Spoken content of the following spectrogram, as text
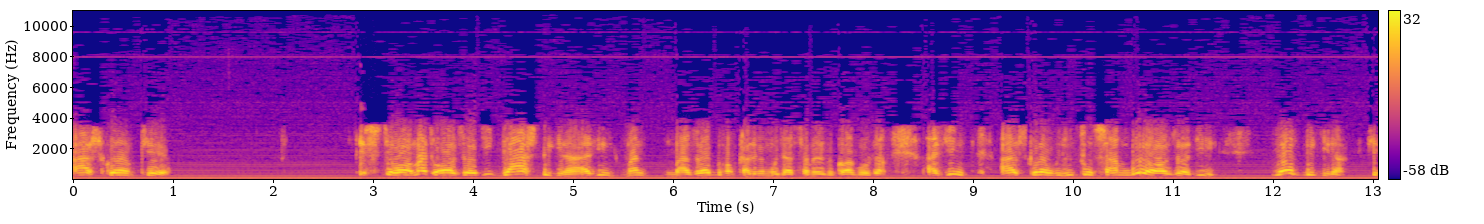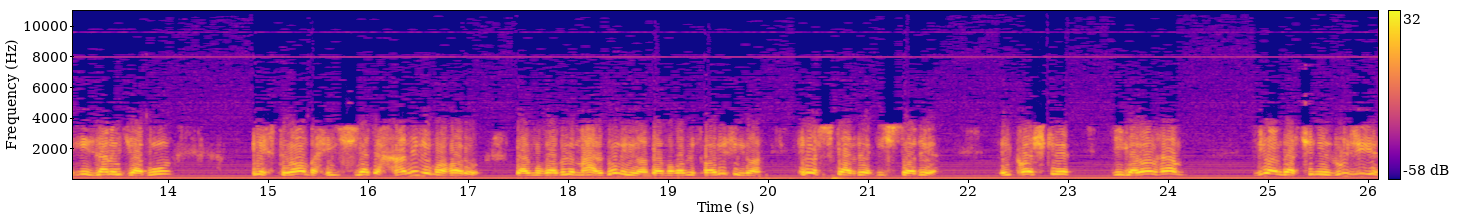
ارز کنم که استقامت و آزادی دست بگیرن. از این من مذرد بخوام کلمه مجسمه رو به کار بردم. از این ارز کنم حضورتون سمبل آزادی یاد بگیرن که این زن جوون احترام و حیثیت همه ماها رو در مقابل مردم ایران در مقابل تاریخ ایران حفظ کرده ایستاده. ای کاش که دیگران هم بیان در چنین روزی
